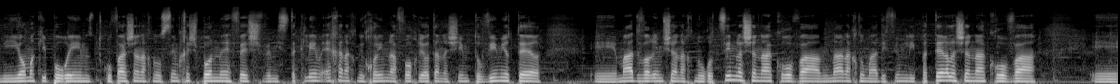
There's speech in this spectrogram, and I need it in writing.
מיום הכיפורים, זו תקופה שאנחנו עושים חשבון נפש ומסתכלים איך אנחנו יכולים להפוך להיות אנשים טובים יותר, אה, מה הדברים שאנחנו רוצים לשנה הקרובה, ממה אנחנו מעדיפים להיפטר לשנה הקרובה. אה,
